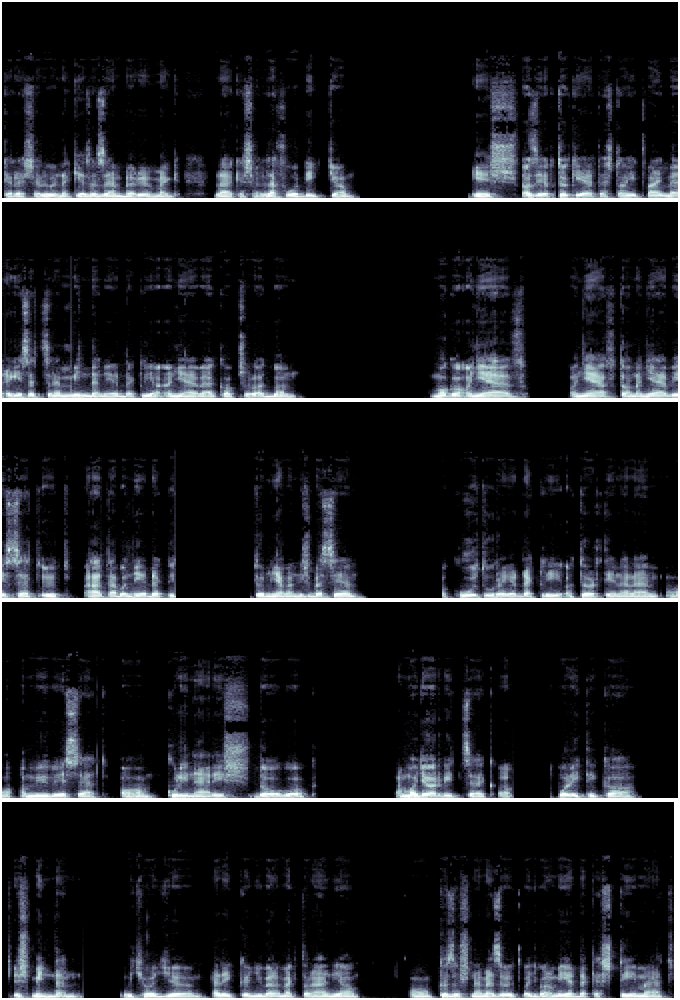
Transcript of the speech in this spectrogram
keres neki ez az ember, ő meg lelkesen lefordítja, és azért tökéletes tanítvány, mert egész egyszerűen minden érdekli a nyelvvel kapcsolatban. Maga a nyelv, a nyelvtan, a nyelvészet őt általában érdekli, több nyelven is beszél, a kultúra érdekli, a történelem, a, a művészet, a kulináris dolgok, a magyar viccek, a politika, és minden. Úgyhogy elég könnyű vele megtalálni a, a közös nevezőt, vagy valami érdekes témát.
